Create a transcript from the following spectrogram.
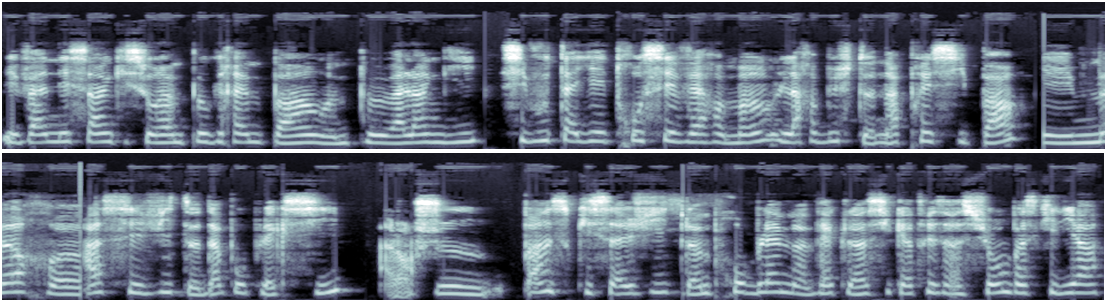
évanescent, qui serait un peu grimpant, un peu alangui. Si vous taillez trop sévèrement, l'arbuste n'apprécie pas et meurt euh, assez vite d'apoplexie. Alors je pense qu'il s'agit d'un problème avec la cicatrisation parce qu'il y a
